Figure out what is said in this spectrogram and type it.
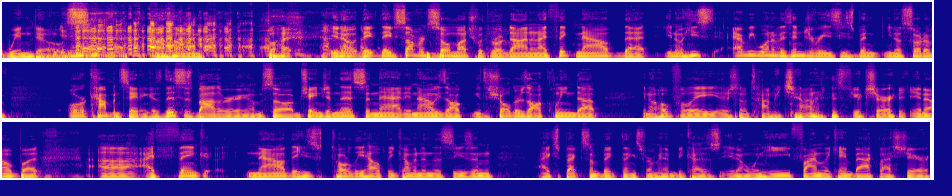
windows. um, but you know they they've suffered so much with Rodon, and I think now that you know he's every one of his injuries, he's been you know sort of overcompensating because this is bothering him. So I'm changing this and that, and now he's all the shoulders all cleaned up. You know, hopefully there's no Tommy John in his future. You know, but uh, I think now that he's totally healthy coming into the season. I expect some big things from him because you know when he finally came back last year,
